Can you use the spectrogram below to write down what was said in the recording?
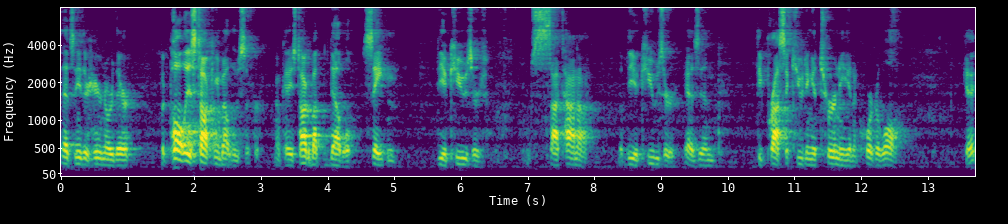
That's neither here nor there. But Paul is talking about Lucifer. Okay, he's talking about the devil, Satan, the accuser, Satana, of the accuser, as in the prosecuting attorney in a court of law. Okay?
